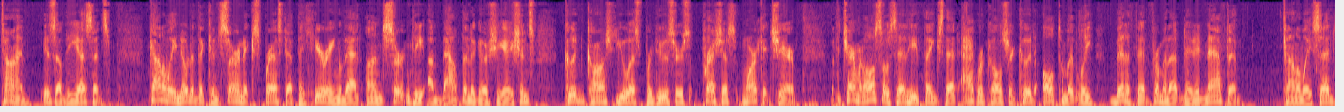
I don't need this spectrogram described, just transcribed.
time is of the essence. Conaway noted the concern expressed at the hearing that uncertainty about the negotiations could cost U.S. producers precious market share. But the chairman also said he thinks that agriculture could ultimately benefit from an updated NAFTA. Conaway said,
